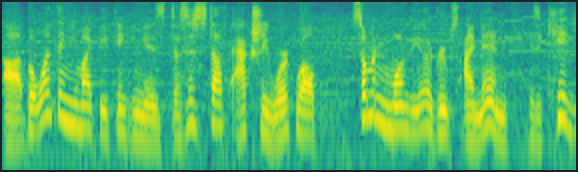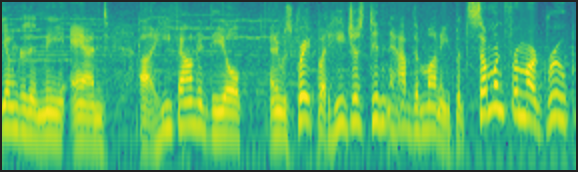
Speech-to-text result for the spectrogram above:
Uh, but one thing you might be thinking is, does this stuff actually work? Well, someone in one of the other groups I'm in is a kid younger than me, and uh, he found a deal and it was great, but he just didn't have the money. But someone from our group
